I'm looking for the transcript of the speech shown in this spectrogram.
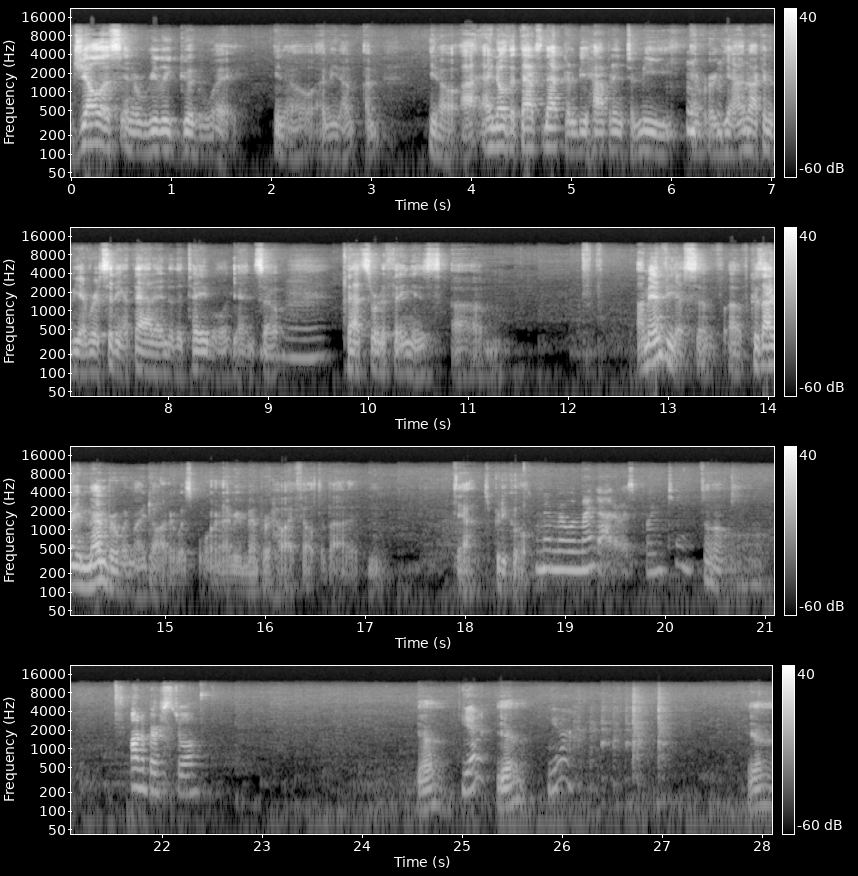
jealous in a really good way. You know, I mean, I'm, I'm you know, I, I know that that's not going to be happening to me ever again. I'm not going to be ever sitting at that end of the table again. So that sort of thing is, um, I'm envious of, because I remember when my daughter was born. I remember how I felt about it. And yeah, it's pretty cool. I remember when my daughter was born too. Oh, On a birth stool. yeah, Yeah, yeah, yeah. yeah.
